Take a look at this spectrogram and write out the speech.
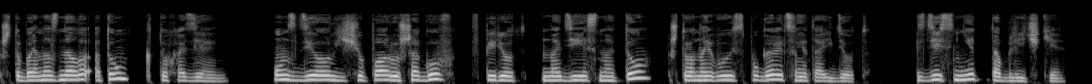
чтобы она знала о том, кто хозяин. Он сделал еще пару шагов, вперед, надеясь на то, что она его испугается и отойдет. «Здесь нет таблички,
